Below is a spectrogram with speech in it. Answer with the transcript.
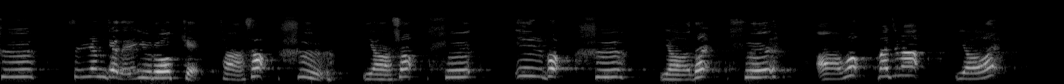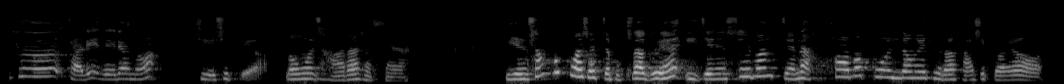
후. 슬령자는 이렇게 다섯, 후, 여섯, 후, 일곱, 후, 여덟, 후, 아홉, 마지막 열, 후. 다리 내려놓아 주실게요. 너무 잘하셨어요. 이제는 성복부 하셨죠, 복사구에? 이제는 세 번째는 허벅부 운동을 들어가실 거예요.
